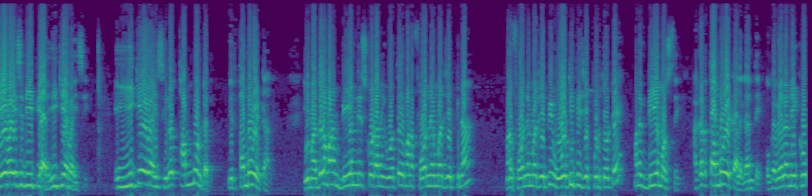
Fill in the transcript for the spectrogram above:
కేవైసీ తీపియాలి ఈకేవైసీ ఈ ఈకేవైసీలో తమ్ము ఉంటుంది. మీరు తమ్ము పెట్టాలి. ఈ మధ్యలో మనం బియ్యం తీసుకోవడానికి పోతే మన ఫోన్ నెంబర్ చెప్పినా మన ఫోన్ నెంబర్ చెప్పి ఓటీపీ చెప్పుడుతోటే మనకు బియ్యం వస్తాయి. అక్కడ తంబు పెట్టాలి అంతే. ఒకవేళ నీకు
